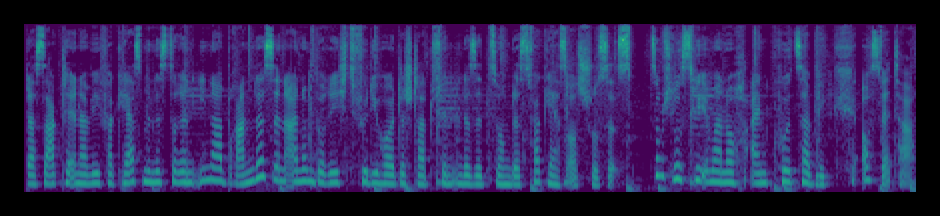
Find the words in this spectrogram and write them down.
Das sagte NRW-Verkehrsministerin Ina Brandes in einem Bericht für die heute stattfindende Sitzung des Verkehrsausschusses. Zum Schluss wie immer noch ein kurzer Blick aufs Wetter.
